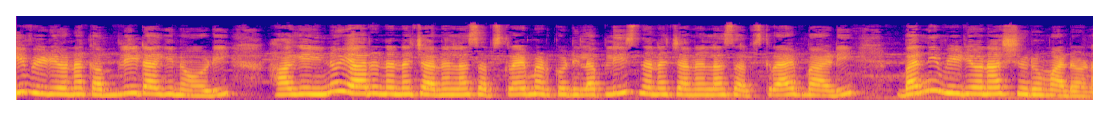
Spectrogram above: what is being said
ಈ ವಿಡಿಯೋನ ಕಂಪ್ಲೀಟ್ ಆಗಿ ನೋಡಿ. ಹಾಗೆ ಇನ್ನೂ ಯಾರು ನನ್ನ ಚಾನಲ್ನ ಸಬ್ಸ್ಕ್ರೈಬ್ ಮಾಡ್ಕೊಟ್ಟಿಲ್ಲ ಪ್ಲೀಸ್ ನನ್ನ ಚಾನಲ್ನ ಸಬ್ಸ್ಕ್ರೈಬ್ ಮಾಡಿ. ಬನ್ನಿ ವಿಡಿಯೋನ ಶುರು ಮಾಡೋಣ.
